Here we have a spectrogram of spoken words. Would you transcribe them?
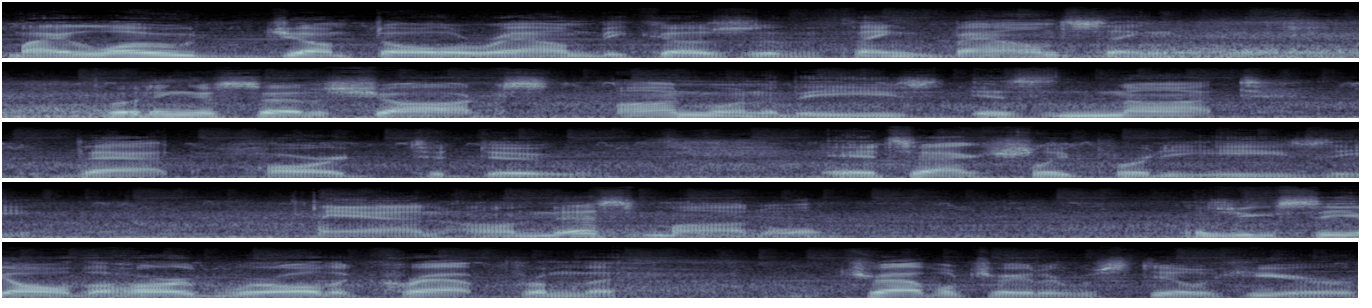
my load jumped all around because of the thing bouncing. Putting a set of shocks on one of these is not that hard to do. It's actually pretty easy. And on this model, as you can see, all the hardware, all the crap from the travel trailer was still here.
